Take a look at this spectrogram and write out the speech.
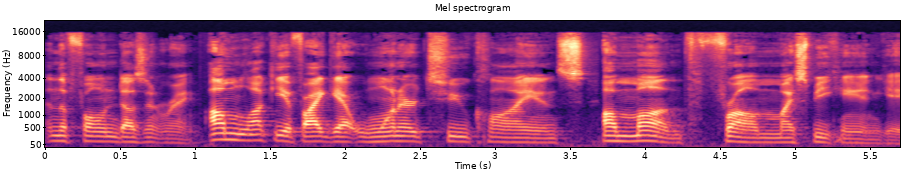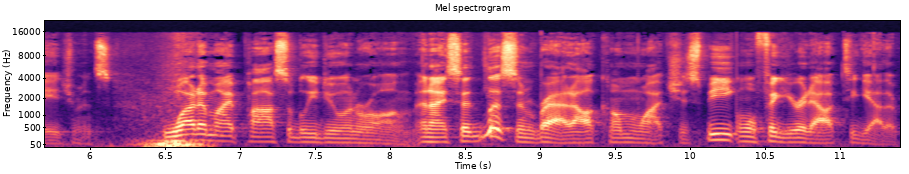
and the phone doesn't ring. I'm lucky if I get one or two clients a month from my speaking engagements. What am I possibly doing wrong? And I said, Listen, Brad, I'll come watch you speak and we'll figure it out together.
